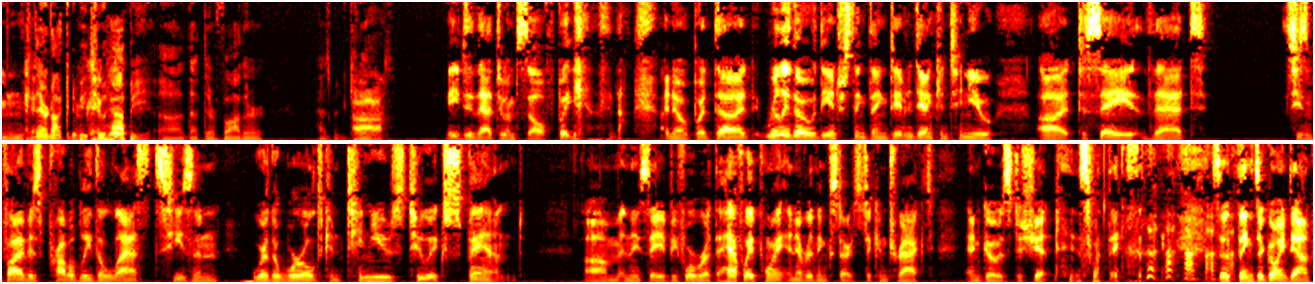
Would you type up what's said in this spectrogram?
Okay. And they're not going to be Okay, too well- happy uh, that their father has been killed. Ah. He did that to himself, but yeah, I know. But uh, really, though, the interesting thing, David and Dan continue uh, to say that season five is probably the last season where the world continues to expand. Um, and they say before we're at the halfway point and everything starts to contract and goes to shit is what they say. so things are going down.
